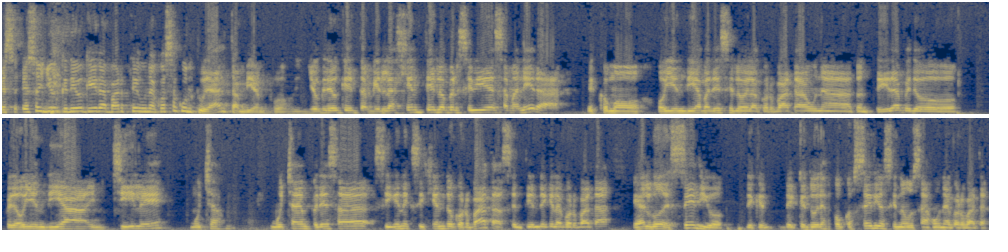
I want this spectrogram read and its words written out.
eso, yo creo que era parte de una cosa cultural también. Pues. Yo creo que también la gente lo percibía de esa manera. Es como hoy en día parece lo de la corbata una tontera, pero, pero hoy en día en Chile muchas muchas empresas siguen exigiendo corbatas. Se entiende que la corbata es algo de serio, de que, de que tú eres poco serio si no usas una corbata.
